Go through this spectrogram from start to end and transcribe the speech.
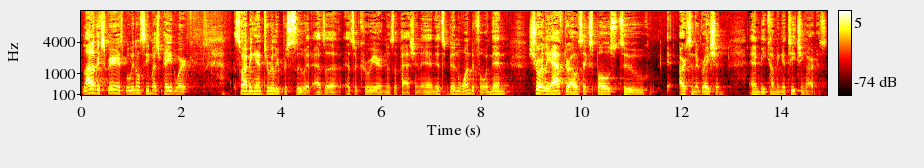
a lot of experience, but we don't see much paid work. So I began to really pursue it as a as a career and as a passion, and it's been wonderful. And then shortly after, I was exposed to arts integration and becoming a teaching artist.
